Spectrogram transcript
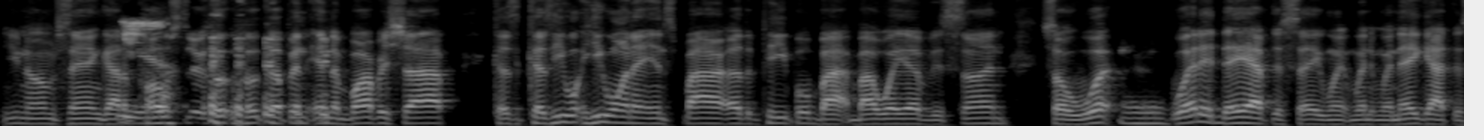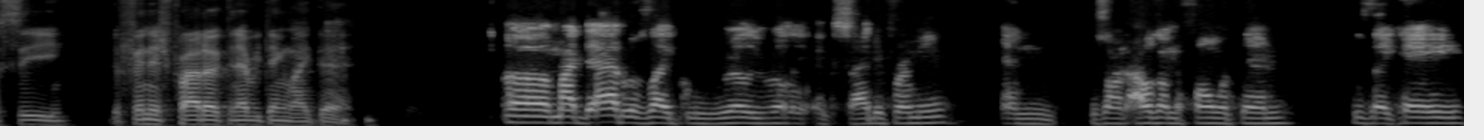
you know, what I'm saying, got a yeah. poster hooked up in, in the barbershop because because he he want to inspire other people by by way of his son. So what mm. what did they have to say when when when they got to see the finished product and everything like that? Uh, my dad was like really really excited for me, and was on I was on the phone with him. He's like, "Hey,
